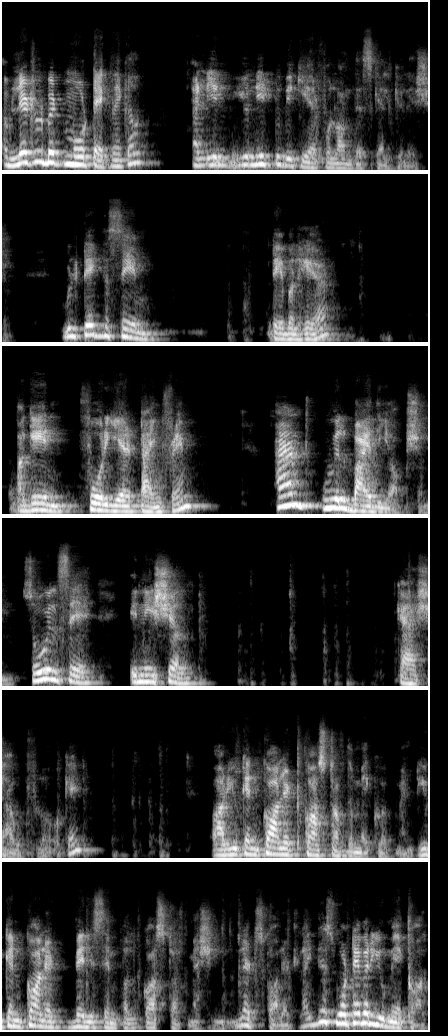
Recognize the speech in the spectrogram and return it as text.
a little bit more technical and you, you need to be careful on this calculation. We'll take the same table here again four year time frame and we'll buy the option. So we'll say initial cash outflow, okay? Or you can call it cost of the equipment. You can call it very simple cost of machine. Let's call it like this, whatever you may call,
